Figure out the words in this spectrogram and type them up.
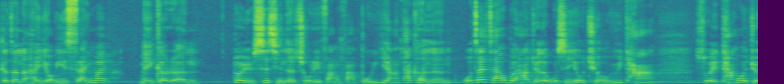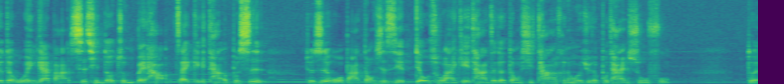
个真的很有意思啊，因为每个人对于事情的处理方法不一样。他可能我在猜，会不会他觉得我是有求于他？所以他会觉得我应该把事情都准备好再给他，而不是就是我把东西直接丢出来给他。这个东西他可能会觉得不太舒服，对。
